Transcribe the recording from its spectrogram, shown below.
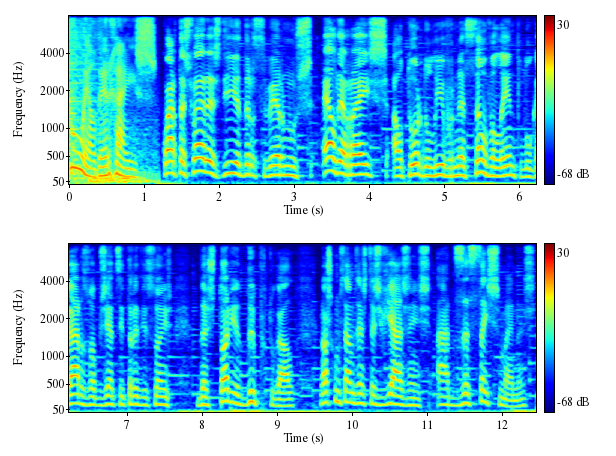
Com Helder Reis. Quartas-feiras, dia de recebermos Helder Reis, autor do livro Nação Valente, Lugares, Objetos e Tradições da História de Portugal. Nós começámos estas viagens há 16 semanas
